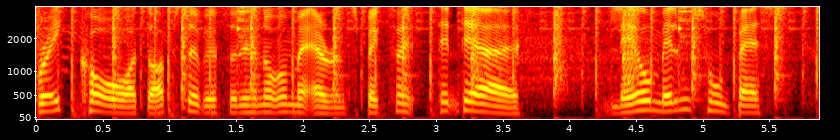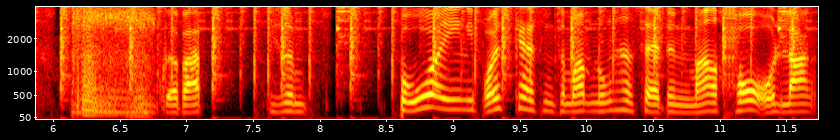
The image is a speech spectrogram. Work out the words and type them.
breakcore og dubstep efter det her nummer med Aaron Spector. Den der øh, lave mellemtonbass, der bare ligesom borer en i brystkassen, som om nogen havde sat en meget hård, lang,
